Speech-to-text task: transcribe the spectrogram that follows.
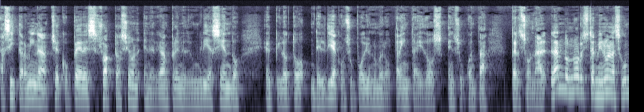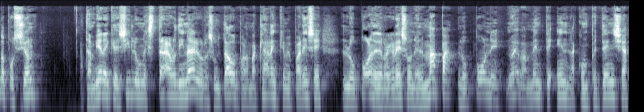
así termina Checo Pérez su actuación en el Gran Premio de Hungría, siendo el piloto del día con su podio número 32 en su cuenta personal. Lando Norris terminó en la segunda posición también hay que decirle un extraordinario resultado para McLaren que me parece lo pone de regreso en el mapa, lo pone nuevamente en la competencia,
